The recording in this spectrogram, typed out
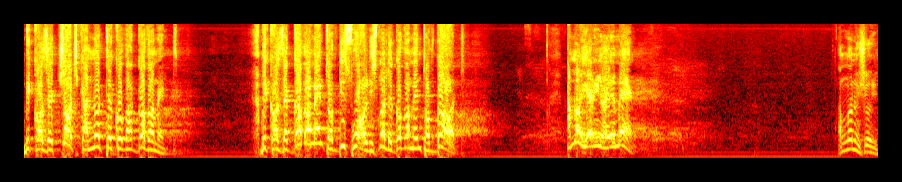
Because the church cannot take over government. Because the government of this world is not the government of God. I'm not hearing your amen. I'm going to show you.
